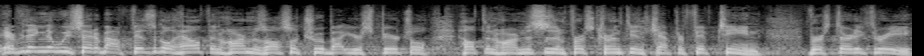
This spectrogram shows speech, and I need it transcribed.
Everything that we've said about physical health and harm is also true about your spiritual health and harm. This is in 1 Corinthians chapter 15, verse 33.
